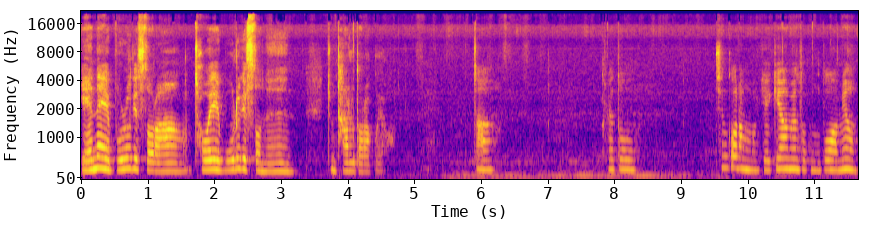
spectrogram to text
얘네 모르겠어랑 저의 모르겠어는 좀 다르더라고요. 진짜. 그래도 친구랑 막 얘기하면서 공부하면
